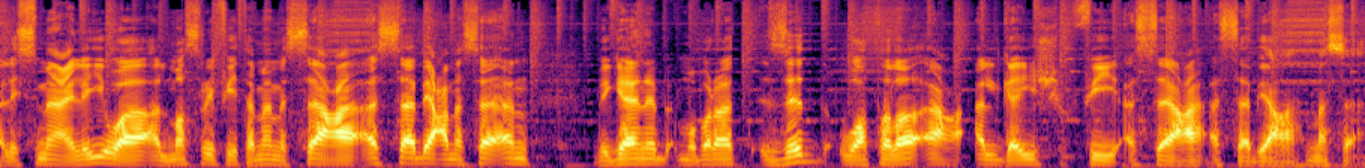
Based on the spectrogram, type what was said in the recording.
الإسماعيلي والمصري في تمام الساعة السابعة مساء بجانب مباراة زد وطلائع الجيش في الساعة السابعة مساء.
